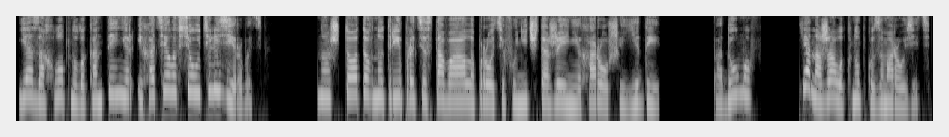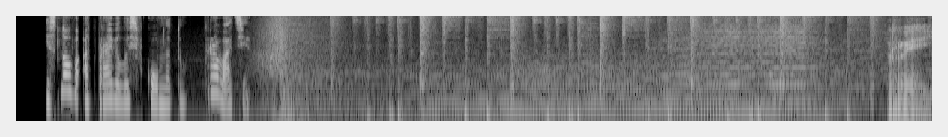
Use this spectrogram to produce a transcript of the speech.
Я захлопнула контейнер и хотела все утилизировать. Но что-то внутри протестовало против уничтожения хорошей еды. Подумав, я нажала кнопку «Заморозить» и снова отправилась в комнату, к кровати. Рэй.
